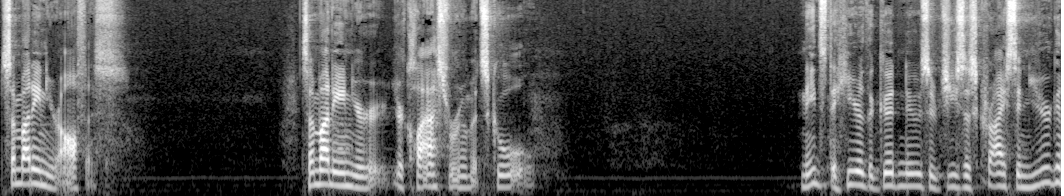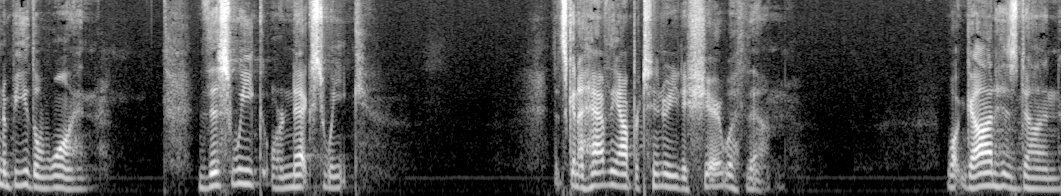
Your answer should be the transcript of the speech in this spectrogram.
Somebody in your office, somebody in your, your classroom at school needs to hear the good news of Jesus Christ, and you're going to be the one this week or next week that's going to have the opportunity to share with them what God has done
